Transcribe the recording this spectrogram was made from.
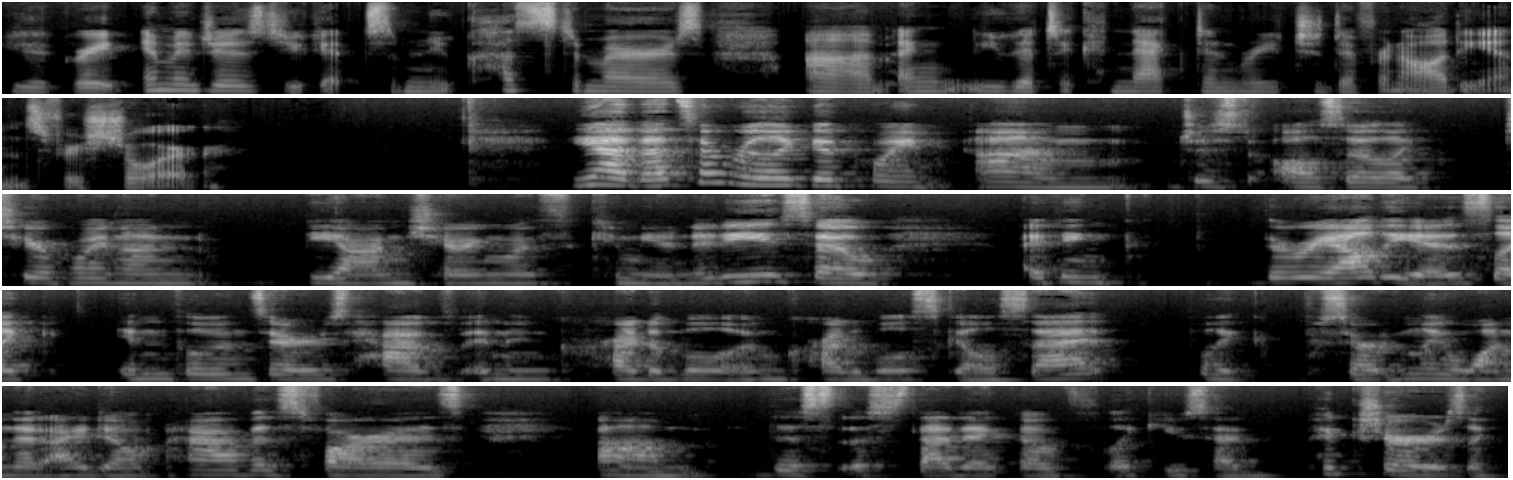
you get great images, you get some new customers, um, and you get to connect and reach a different audience for sure. Yeah, that's a really good point. Um, just also like to your point on beyond sharing with community. So I think the reality is like influencers have an incredible, incredible skill set. Like certainly one that I don't have as far as um, this aesthetic of, like you said, pictures, like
